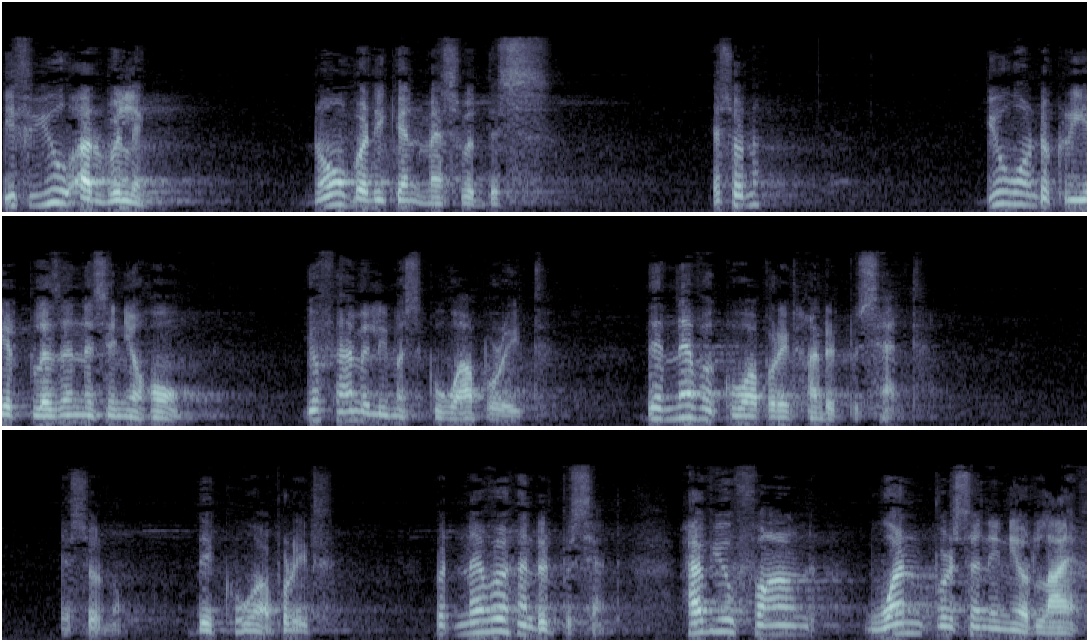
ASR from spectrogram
If you are willing, nobody can mess with this. Yes or no? You want to create pleasantness in your home, your family must cooperate. They never cooperate hundred percent. Yes or no? They cooperate, but never hundred percent. Have you found one person in your life,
